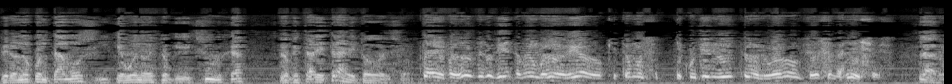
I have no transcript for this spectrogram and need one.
pero no contamos, y qué bueno esto que surja, lo que está detrás de todo eso. Claro, pero eso tiene también un valor agregado, que estamos discutiendo esto en el lugar donde se hacen las leyes. Claro,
